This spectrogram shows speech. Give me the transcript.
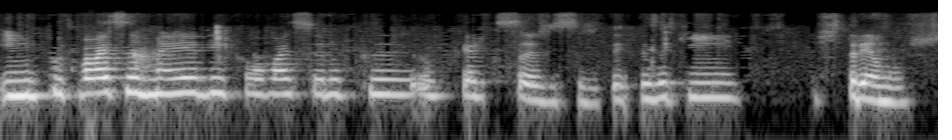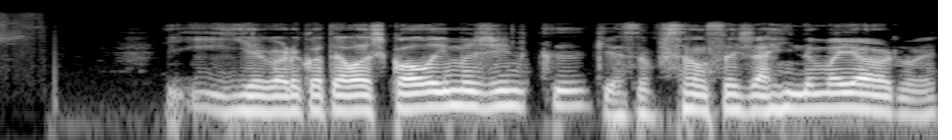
e porque vai ser médico ou vai ser o que, o que quer que seja. Ou seja, tens aqui extremos. E agora com a telescola imagino que, que essa pressão seja ainda maior, não é?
